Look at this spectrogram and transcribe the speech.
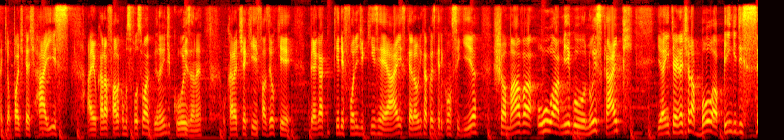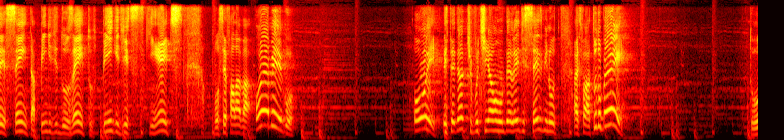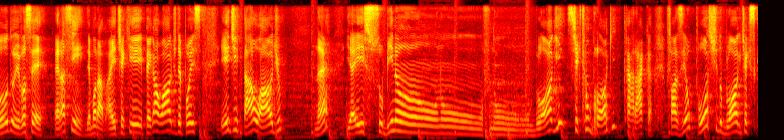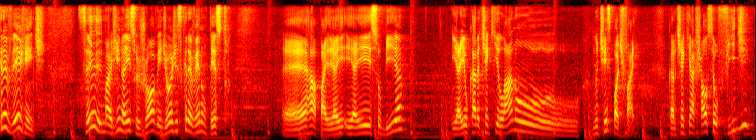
Isso aqui é um podcast raiz. Aí o cara fala como se fosse uma grande coisa, né? O cara tinha que fazer o quê? Pega aquele fone de 15 reais, que era a única coisa que ele conseguia, chamava o amigo no Skype e a internet era boa, ping de 60, ping de 200, ping de 500. Você falava: "Oi, amigo". Oi, entendeu? Tipo, tinha um delay de 6 minutos. Aí você fala: "Tudo bem?" Tudo, e você? Era assim, demorava. Aí tinha que pegar o áudio, depois editar o áudio, né? E aí subir num, num, num blog, tinha que ter um blog, caraca, fazer o post do blog, tinha que escrever, gente. Você imagina isso, jovem de hoje escrevendo um texto. É, rapaz, e aí, e aí subia, e aí o cara tinha que ir lá no. Não tinha Spotify. Cara tinha que achar o seu feed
